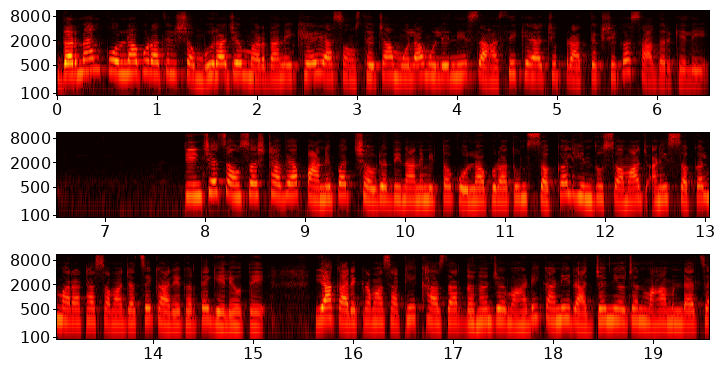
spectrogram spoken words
दरम्यान कोल्हापुरातील शंभूराजे मर्दानी खेळ या संस्थेच्या मुलामुलींनी साहसी खेळाची प्रात्यक्षिकं सादर केली. तीनशे चौसष्टाव्या पानिपत शौर्य दिनानिमित्त कोल्हापुरातून सकल हिंदू समाज आणि सकल मराठा समाजाचे कार्यकर्ते गेले होते. या कार्यक्रमासाठी खासदार धनंजय महाडिक आणि राज्य नियोजन महामंडळाचे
